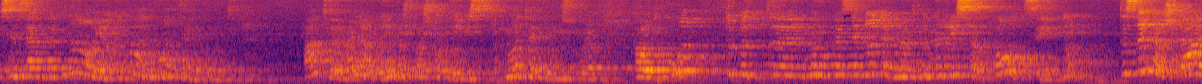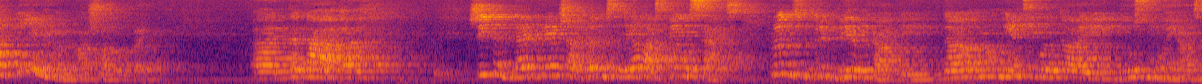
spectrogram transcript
Es viņam saku, bet nav jau nekāda noteikuma tur. Atver vaļā limbažu pašvaldības noteikumus par kaut ko, tu pat, eh, nu, pēc tiem noteikumiem, tu pat nevar izsaukt policiju. Nu, tas vienkārši tā ir pieņemami pašvaldībai. Eh, tā kā eh, šitam te priekšā, protams, ir lielās pilsētas. Protams, ka tur ir birokrātija, tā, nu, iedzīvotāji dusmojās.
